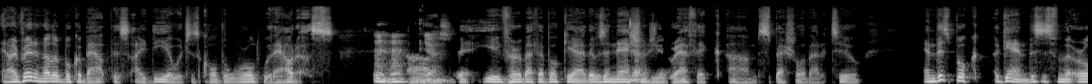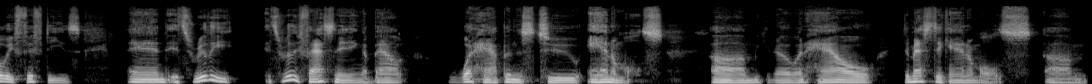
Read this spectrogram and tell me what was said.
And I've read another book about this idea, which is called The World Without Us. Mm-hmm. Um, yes. You've heard about that book? Yeah. There was a National yeah. Geographic um, special about it too. and this book again, this is from the early '50s, and it's really it's really fascinating about what happens to animals, um, you know, and how domestic animals, um,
